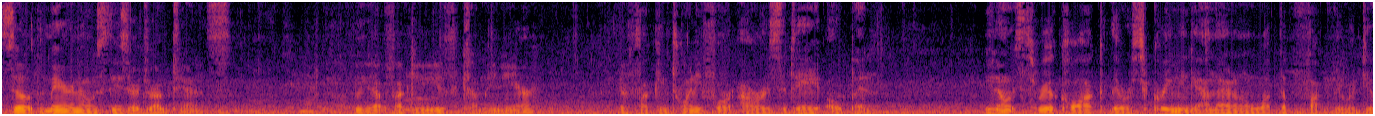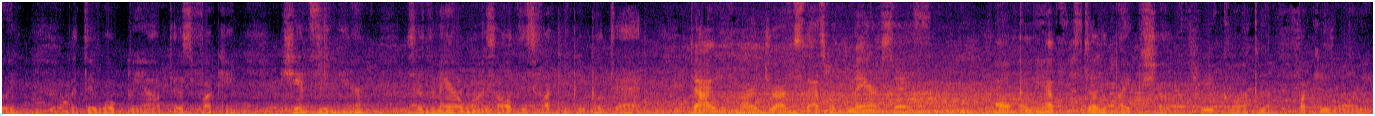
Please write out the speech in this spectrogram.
So the mayor knows these are drug tents. We got fucking youth coming here. They're fucking 24 hours a day open. You know, it's 3 o'clock. They were screaming down there. I don't know what the fuck they were doing, but they woke me up. There's fucking kids in here. So the mayor wants all these fucking people dead. Die with hard drugs. That's what the mayor says. Oh, and we have still the bike shop. 3 o'clock in the fucking morning.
